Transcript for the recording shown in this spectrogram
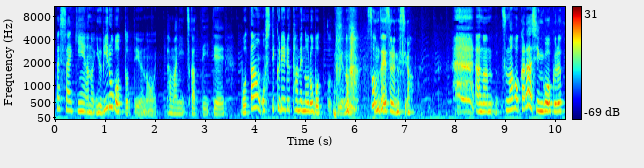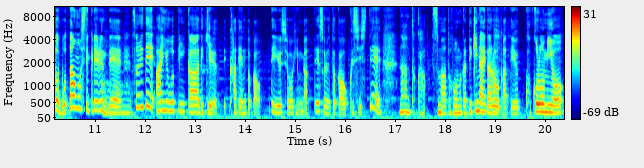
私最近あの指ロボットっていうのをたまに使っていて、ボタンを押してくれるためのロボットっていうのが 存在するんですよ。あのスマホから信号を送るとボタンを押してくれるんでそれで IoT 化できるって家電とかをっていう商品があってそれとかを駆使してなんとかスマートフォーム化できないだろうかっていう試みを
